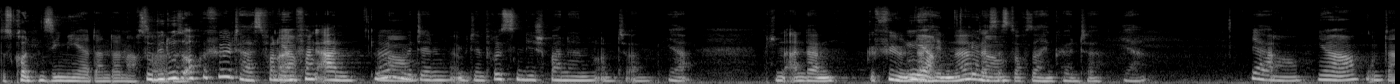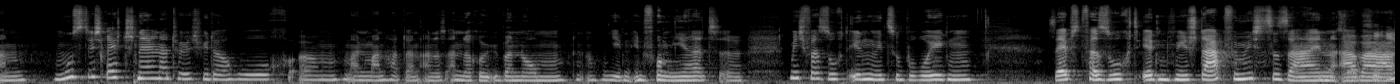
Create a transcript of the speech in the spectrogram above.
das konnten sie mir dann danach so sagen. wie du es auch gefühlt hast von ja. Anfang an. Ne? Genau. Ne? Mit, den, mit den Brüsten, die spannen und ähm, ja, mit den anderen Gefühlen dahin, ne? genau. dass es doch sein könnte. Ja. Ja. Genau. Ja, und dann musste ich recht schnell natürlich wieder hoch. Ähm, mein Mann hat dann alles andere übernommen, jeden informiert, äh, mich versucht irgendwie zu beruhigen, selbst versucht irgendwie stark für mich zu sein, auch aber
